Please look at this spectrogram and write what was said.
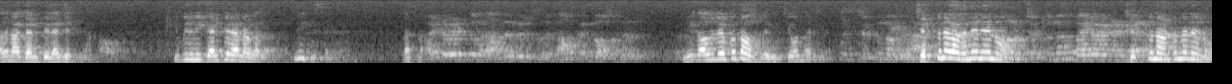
అది నాకు కనిపించలే అని చెప్పిన. ఇప్పుడు నీకు కనిపించలేన్నావు కదా నీకు ఇస్తాను అట్లా. నీకు అవసరం లేకపోతే అవసరం లేదు ఇంకేముంది చెప్తున్నా కదనే నేను. చెప్తున్నా అంటున్నా నేను.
